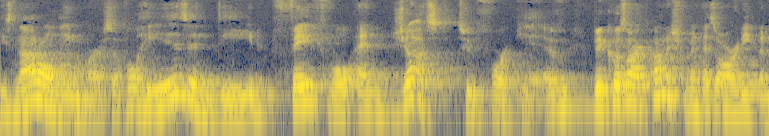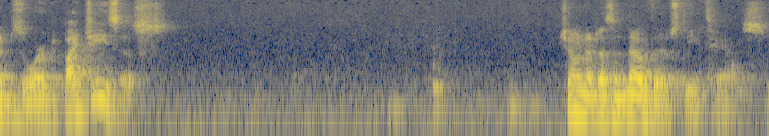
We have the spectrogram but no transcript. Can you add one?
He's not only merciful, he is indeed faithful and just to forgive because our punishment has already been absorbed by Jesus. Jonah doesn't know those details.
